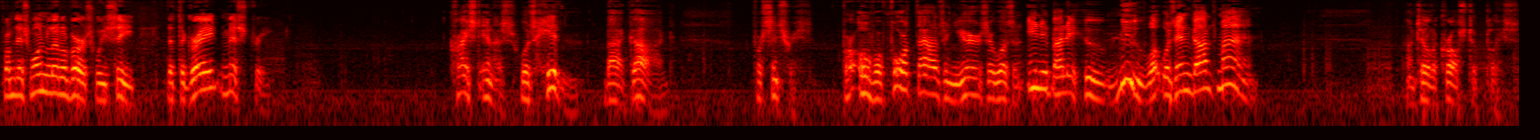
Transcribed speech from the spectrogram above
from this one little verse, we see that the great mystery, Christ in us, was hidden by God for centuries. For over 4,000 years, there wasn't anybody who knew what was in God's mind until the cross took place.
